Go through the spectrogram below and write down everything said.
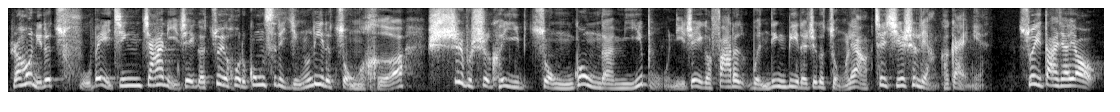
然后你的储备金加你这个最后的公司的盈利的总和，是不是可以总共的弥补你这个发的稳定币的这个总量？这其实是两个概念，所以大家要。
